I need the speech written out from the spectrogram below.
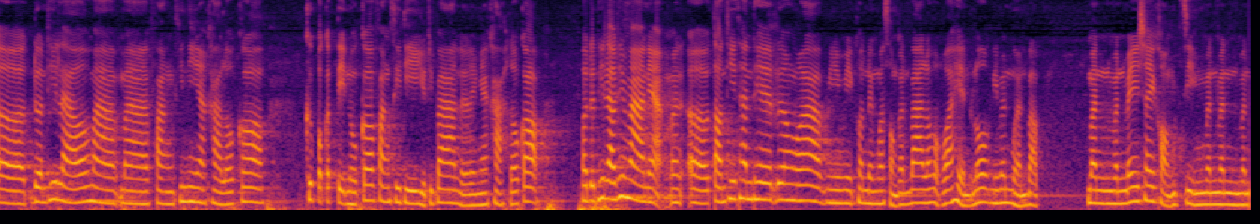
เอ่อเดือนที่แล้วมามาฟังที่นี่ค่ะ แล้วก็คือปกติหนูก็ฟังซีดี อยู่ที่บ้านหรืออะไรเงี้ยค่ะ แล้วก็ พอเดือนที่แล้วที่มาเนี่ยมันเอ่อตอนที่ท่านเทศเรื่องว่ามีมีคนหนึ่งมาส่งกันบ้านแล้วบอกว่าเห็นโลกนี้มันเหมือนแบบมันมันไม่ใช่ของจริงมันมันมัน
